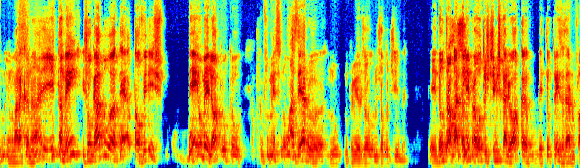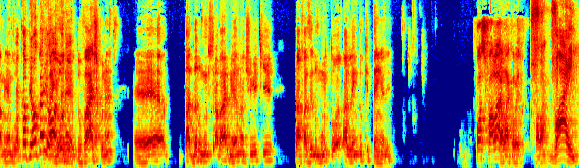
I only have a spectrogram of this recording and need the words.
no Maracanã, e também jogado até, talvez, bem ou melhor que o, que o, que o Fluminense no 1x0 no, no, primeiro jogo, no jogo de ida. E deu trabalho Sim. também para outros times carioca, meteu 3x0 no Flamengo. É campeão carioca, ganhou né? do, do, Vasco, né? É, tá dando muito trabalho mesmo, é um time que tá fazendo muito além do que tem ali. Posso falar? Vai lá, Cauê. Falar. Vai!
